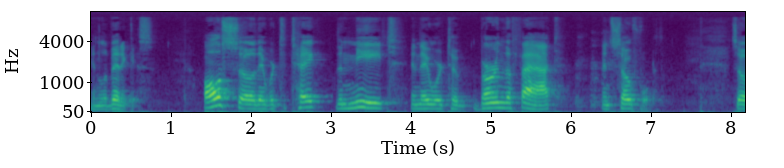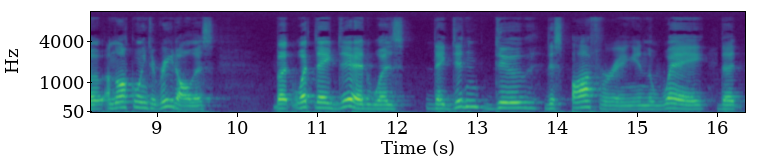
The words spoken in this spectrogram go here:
in Leviticus. Also, they were to take the meat and they were to burn the fat and so forth. So I'm not going to read all this, but what they did was they didn't do this offering in the way that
